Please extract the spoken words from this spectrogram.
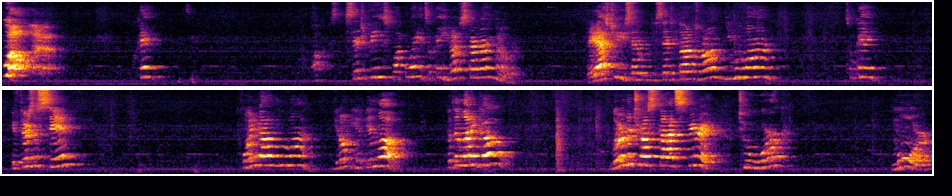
Well, uh, okay. Well, you said your piece, walk away. It's okay. You don't have to start an argument over it. They asked you, you said you said you thought it was wrong, you move on. It's okay. If there's a sin, point it out and move on. You don't in love. But then let it go. Learn to trust God's Spirit to work more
